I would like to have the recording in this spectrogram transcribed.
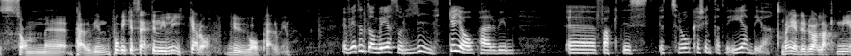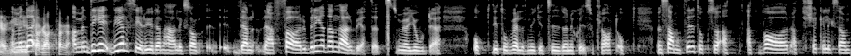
som eh, Pervin. På vilket sätt är ni lika då, du och Pervin? Jag vet inte om vi är så lika, jag och Pervin. Eh, faktiskt. Jag tror kanske inte att vi är det. Vad är det du har lagt ner i ja, karaktären? Ja, men det, dels är det ju den här, liksom, den, det här förberedande arbetet som jag gjorde och det tog väldigt mycket tid och energi såklart. Och, men samtidigt också att, att, var, att försöka liksom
